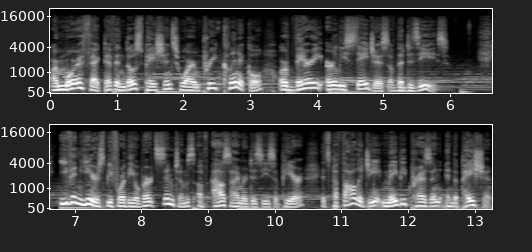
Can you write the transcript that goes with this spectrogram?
are more effective in those patients who are in preclinical or very early stages of the disease. Even years before the overt symptoms of Alzheimer's disease appear, its pathology may be present in the patient,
